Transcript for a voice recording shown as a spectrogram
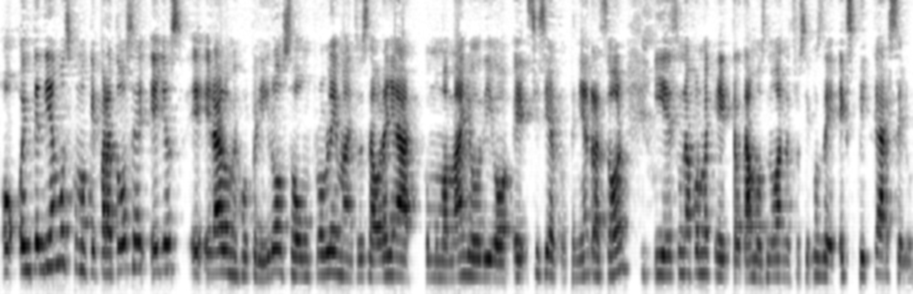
o, entendíamos como que para todos e, ellos eh, era a lo mejor peligroso, un problema, entonces ahora ya como mamá yo digo, eh, sí, cierto, tenían razón y es una forma que tratamos, ¿no? A nuestros hijos de explicárselo.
